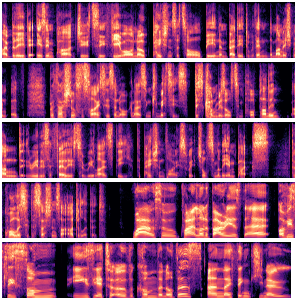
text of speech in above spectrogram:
I believe it is in part due to few or no patients at all being embedded within the management of professional societies and organising committees. This can result in poor planning, and it really is a failure to realise the, the patient voice, which ultimately impacts the quality of the sessions that are delivered. Wow, so quite a lot of barriers there. Obviously, some easier to overcome than others. And I think, you know,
